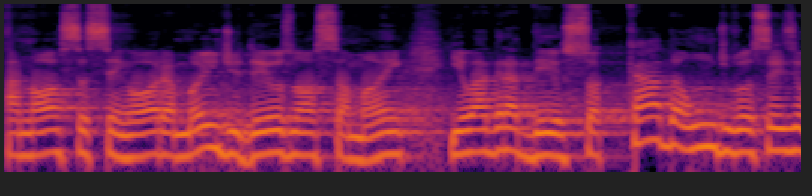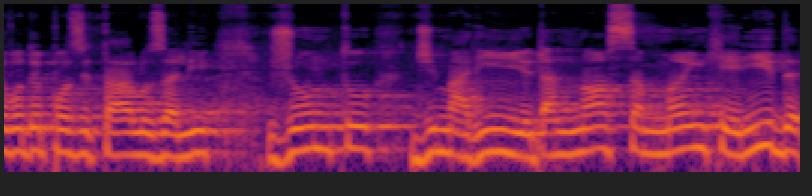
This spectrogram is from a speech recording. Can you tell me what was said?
a Nossa Senhora, Mãe de Deus, nossa mãe, e eu agradeço a cada um de vocês, eu vou depositá-los ali junto de Maria, da nossa mãe querida,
